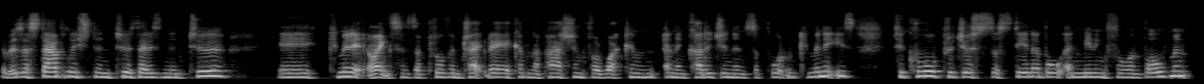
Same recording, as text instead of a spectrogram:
It was established in 2002 uh, Community Links has a proven track record and a passion for working and encouraging and supporting communities to co-produce sustainable and meaningful involvement,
